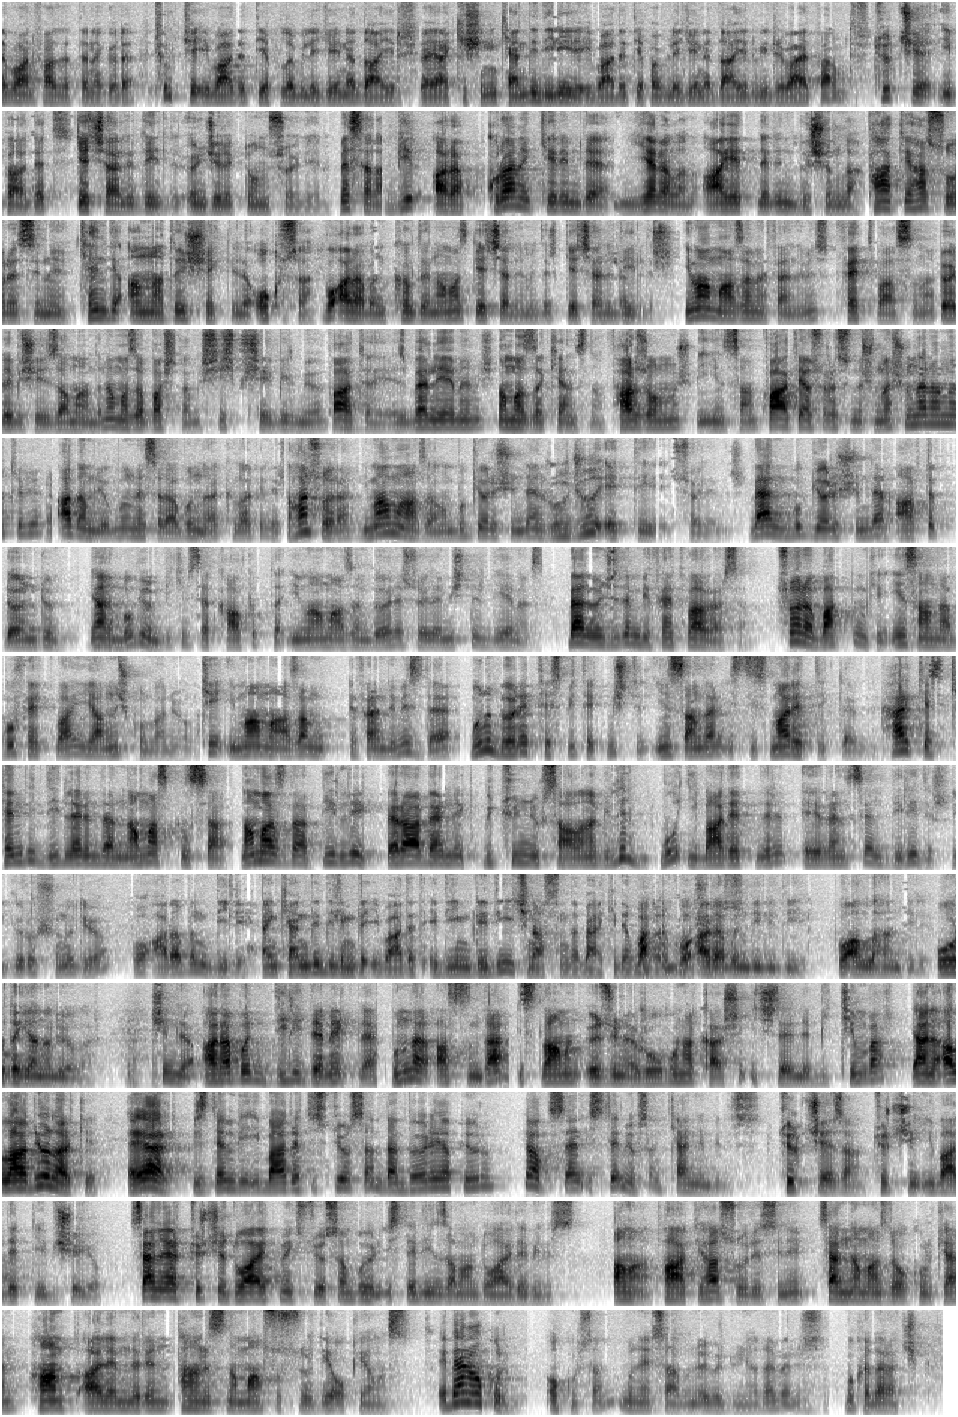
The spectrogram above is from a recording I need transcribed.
Ebu Hanife Hazretlerine göre Türkçe ibadet yapılabileceğine dair veya kişinin kendi diliyle ibadet yapabileceğine dair bir rivayet var mıdır? Türkçe ibadet geçerli değildir. Öncelikle onu söyleyelim. Mesela bir Arap, Kur'an-ı Kerim'de yer alan ayetlerin dışında Fatiha suresini kendi anladığı şekliyle okusa bu Arap'ın kıldığı namaz geçerli midir? Geçerli değildir. İmam-ı Azam Efendimiz fetvasına böyle bir şey zamanında namaza başlamış, hiçbir şey bilmiyor. Fatiha'yı ezberleyememiş. Namazda kendisine farz olmuş bir insan. Fatiha suresinde şunlar şunlar anlatılıyor. Adam diyor bu mesela bunları kılabilir. Daha sonra İmam-ı Azam'ın bu görüşünden rucu ettiği söylenir. Ben bu görüşümden artık döndüm. Yani bugün bir kimse kalkıp da İmam-ı Azam böyle söylemiştir diyemez. Ben önceden bir fetva versem. Sonra baktım ki insanlar bu fetvayı yanlış kullanıyorlar. Ki İmam-ı Azam Efendimiz de bunu böyle tespit etmiştir. İnsanların istismar ettiklerini. Herkes kendi dillerinden namaz kılsa, namazda birlik, beraberlik, bütünlük sağlanabilir mi? Bu ibadetlerin evrensel dilidir. Güruh şunu diyor, o Arap'ın dili. Ben kendi dilimde ibadet edeyim dediği için aslında belki de bunları Bakın bu. Arap'ın dili değil. Bu Allah'ın dili. Orada yanılıyorlar. Şimdi Arap'ın dili demekle bunlar aslında İslam'ın özüne, ruhuna karşı içlerinde bir kim var? Yani Allah'a diyorlar ki eğer bizden bir ibadet istiyorsan ben böyle yapıyorum. Yok sen istemiyorsan kendin bilirsin. Türkçe ezan, Türkçe ibadet diye bir şey yok. Sen eğer Türkçe dua etmek istiyorsan buyur istediğin zaman dua edebilirsin. Ama Fatiha suresini sen namazda okurken hamd alemlerin tanrısına mahsustur diye okuyamazsın. E ben okurum. Okursan bunun hesabını öbür dünyada verirsin. Bu kadar açık.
